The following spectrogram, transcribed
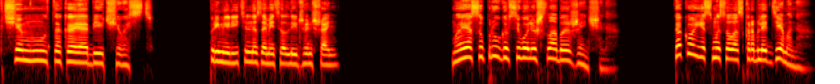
«К чему такая обидчивость?» Примирительно заметил Ли Джиншань. «Моя супруга всего лишь слабая женщина. Какой ей смысл оскорблять демона?»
